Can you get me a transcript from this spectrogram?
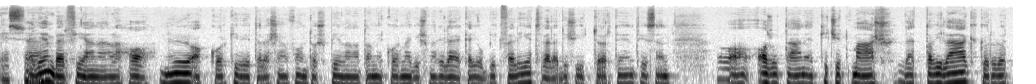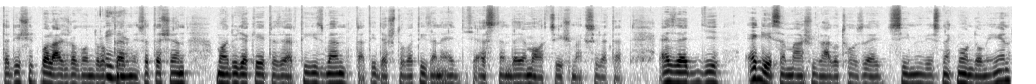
És, egy ember fiánál, ha nő, akkor kivételesen fontos pillanat, amikor megismeri lelke jobbik felét, veled is így történt, hiszen azután egy kicsit más lett a világ körülötted is. Itt Balázsra gondolok Igen. természetesen, majd ugye 2010-ben, tehát idestova 11 esztendeje Marci is megszületett. Ez egy egészen más világot hozza egy színművésznek, mondom én,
